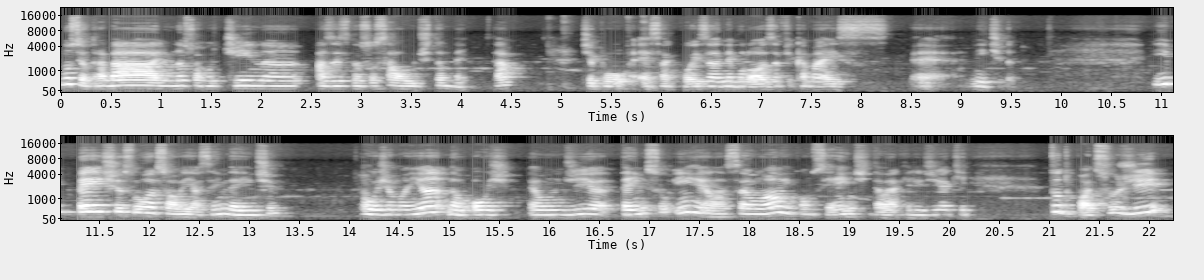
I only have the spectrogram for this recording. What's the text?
no seu trabalho, na sua rotina, às vezes na sua saúde também, tá? Tipo, essa coisa nebulosa fica mais é, nítida. E peixes, lua, sol e ascendente. Hoje, amanhã, não, hoje é um dia tenso em relação ao inconsciente, então é aquele dia que tudo pode surgir,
